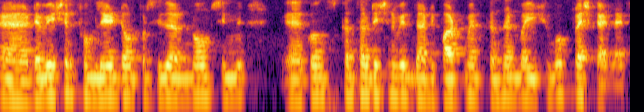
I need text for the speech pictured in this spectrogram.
uh, deviation from laid down procedure norms in consultation with the department concerned by issue of fresh guidelines.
